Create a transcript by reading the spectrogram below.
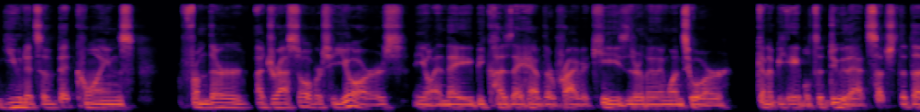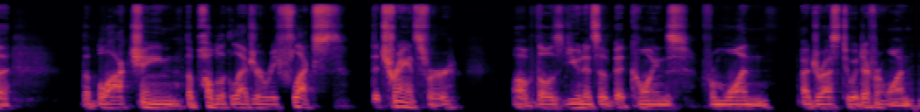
units of bitcoins from their address over to yours, you know, and they because they have their private keys, they're the only ones who are going to be able to do that, such that the the blockchain, the public ledger reflects the transfer of those units of bitcoins from one address to a different one.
